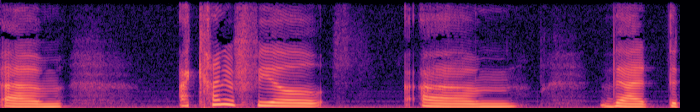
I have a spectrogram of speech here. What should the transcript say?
um, I kind of feel um, that the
